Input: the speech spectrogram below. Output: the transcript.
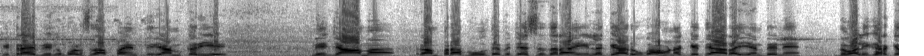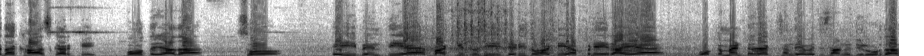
ਕਿ ਟ੍ਰੈਫਿਕ ਪੁਲਿਸ ਦਾ ਆਪਾਂ ਇੰਤਜ਼ਾਮ ਕਰੀਏ। ਨਹੀਂ, ਜਾਮ ਰਾਮਪਰਾ ਫੂਲ ਦੇ ਵਿੱਚ ਇਸੇ ਤਰ੍ਹਾਂ ਹੀ ਲੱਗਿਆ ਰਹੂਗਾ, ਹੁਣ ਅੱਗੇ ਤਿਉਹਾਰ ਆਈ ਜਾਂਦੇ ਨੇ, ਦੀਵਾਲੀ ਕਰਕੇ ਤਾਂ ਖਾਸ ਕਰਕੇ, ਬਹੁਤ ਜ਼ਿਆਦਾ। ਸੋ ਇਹੀ ਬੇਨਤੀ ਹੈ ਬਾਕੀ ਤੁਸੀਂ ਜਿਹੜੀ ਤੁਹਾਡੀ ਆਪਣੀ رائے ਹੈ ਉਹ ਕਮੈਂਟ ਸੈਕਸ਼ਨ ਦੇ ਵਿੱਚ ਸਾਨੂੰ ਜ਼ਰੂਰ ਦੱਸ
